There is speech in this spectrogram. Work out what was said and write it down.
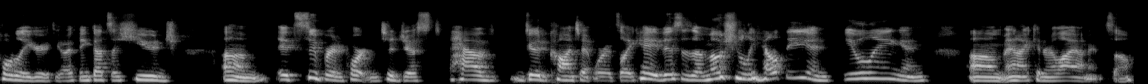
totally agree with you i think that's a huge um it's super important to just have good content where it's like hey this is emotionally healthy and fueling and um and i can rely on it so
